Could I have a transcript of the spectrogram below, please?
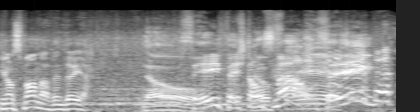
You don't smell nothing, do you? No. See, fish don't No smell. fish.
